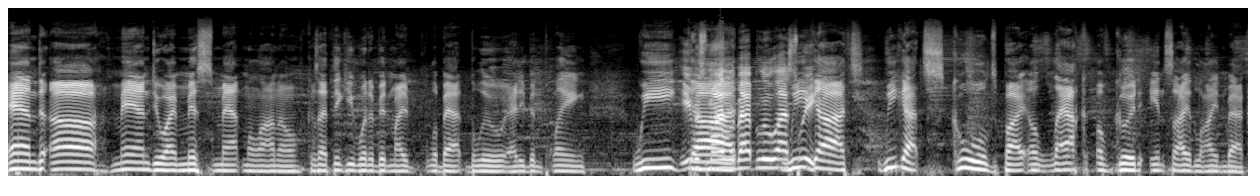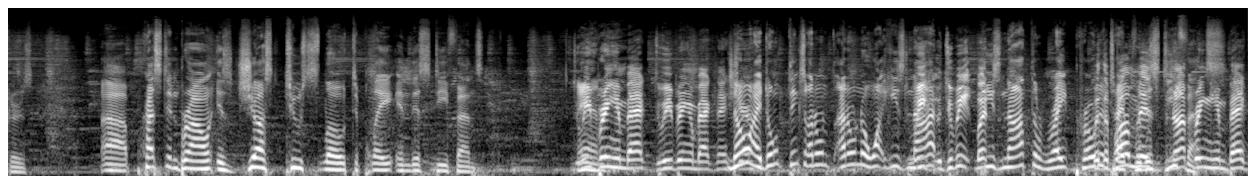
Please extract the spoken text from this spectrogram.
And uh, man, do I miss Matt Milano because I think he would have been my Labatt Blue had he been playing. We He was got, my Labatt Blue last we week. got we got schooled by a lack of good inside linebackers. Uh, Preston Brown is just too slow to play in this defense. Do we bring him back? Do we bring him back next No, year? No, I don't think so. I don't. I don't know why he's Do we- not. do we- but- he's not the right But prototype the problem for is this not bringing him back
